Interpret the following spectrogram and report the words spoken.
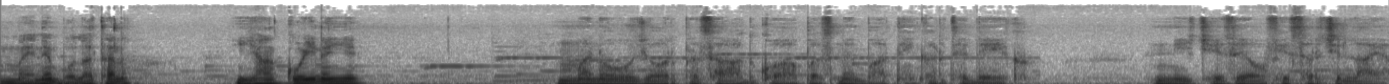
मैंने बोला था ना, यहाँ कोई नहीं है। मनोज और प्रसाद को आपस में बातें करते देख नीचे से ऑफिसर चिल्लाया,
